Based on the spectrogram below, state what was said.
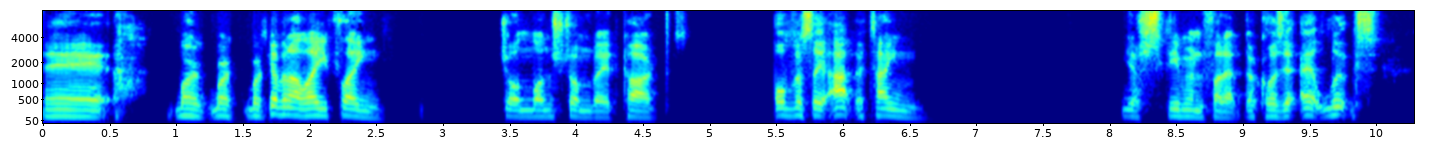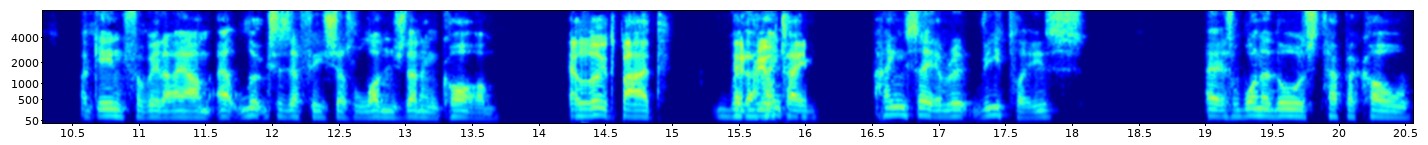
uh, we're we're we're given a lifeline. John Lundstram red card. Obviously, at the time, you're screaming for it because it, it looks again for where I am, it looks as if he's just lunged in and caught him. It looked bad but in real hind- time. Hindsight of re- replays, it's one of those typical,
